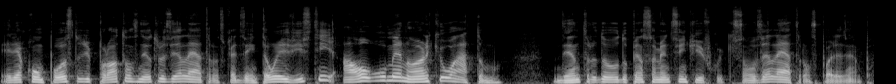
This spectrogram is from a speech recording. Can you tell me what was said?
ele é composto de prótons, nêutrons e elétrons, quer dizer, então existe algo menor que o átomo dentro do, do pensamento científico, que são os elétrons, por exemplo.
